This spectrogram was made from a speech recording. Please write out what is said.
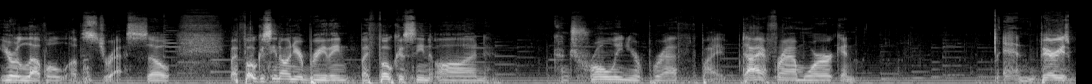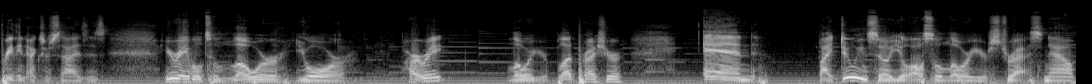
your level of stress. So by focusing on your breathing, by focusing on controlling your breath by diaphragm work and and various breathing exercises, you're able to lower your heart rate, lower your blood pressure, and by doing so, you'll also lower your stress. Now,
